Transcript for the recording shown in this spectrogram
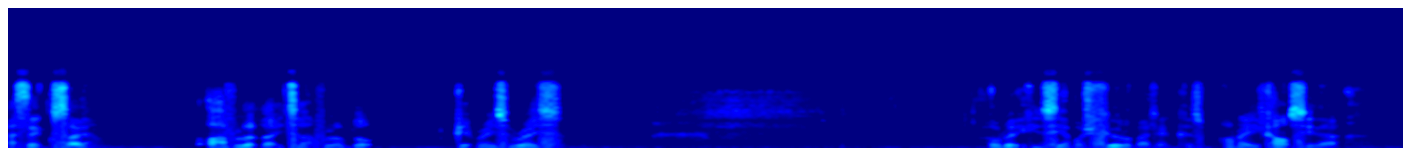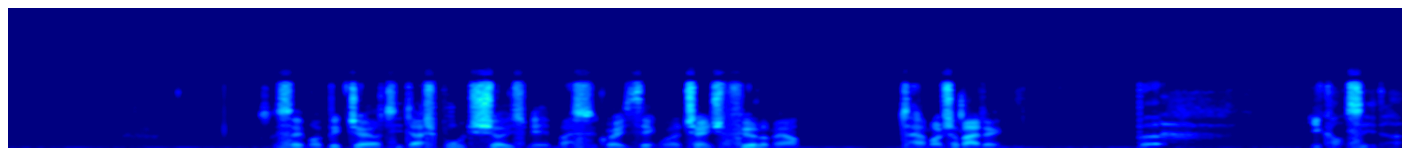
I think so. I'll have a look later when I'm not getting ready to race. Oh look, you can see how much fuel I'm adding because oh no, you can't see that. I was gonna say my big JRT dashboard shows me a massive great thing when I change the fuel amount to how much I'm adding. but you can't see that.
